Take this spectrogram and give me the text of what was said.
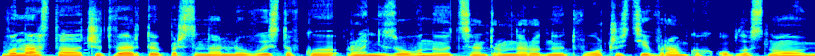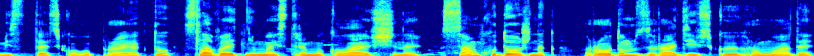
Вона стала четвертою персональною виставкою, організованою Центром народної творчості в рамках обласного містецького проєкту Славетні майстри Миколаївщини. Сам художник родом з Радіївської громади.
